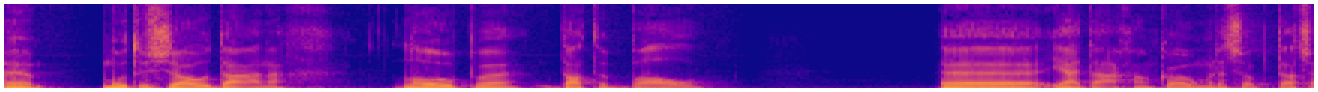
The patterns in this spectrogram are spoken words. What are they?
eh, moeten zodanig lopen dat de bal eh, ja, daar kan komen. Dat ze, op, dat ze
